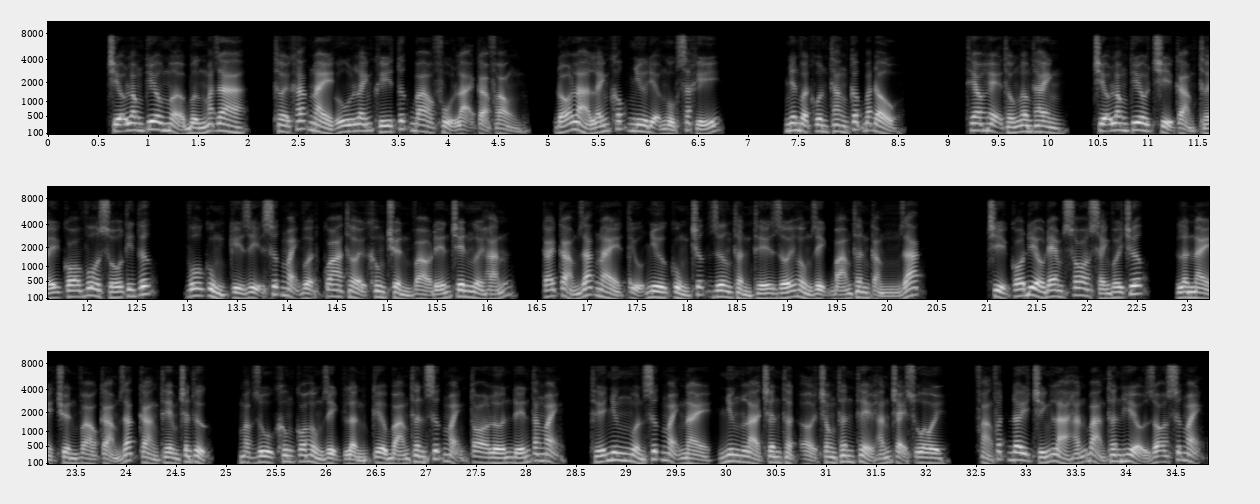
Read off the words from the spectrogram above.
Triệu Long Tiêu mở bừng mắt ra, thời khắc này u lãnh khí tức bao phủ lại cả phòng, đó là lãnh khốc như địa ngục sát khí. Nhân vật khuôn thăng cấp bắt đầu. Theo hệ thống âm thanh, Triệu Long Tiêu chỉ cảm thấy có vô số tin tức, vô cùng kỳ dị sức mạnh vượt qua thời không truyền vào đến trên người hắn, cái cảm giác này tựu như cùng trước dương thần thế giới hồng dịch bám thân cảm giác. Chỉ có điều đem so sánh với trước, lần này truyền vào cảm giác càng thêm chân thực, mặc dù không có hồng dịch lần kia bám thân sức mạnh to lớn đến tăng mạnh, thế nhưng nguồn sức mạnh này nhưng là chân thật ở trong thân thể hắn chạy xuôi, phảng phất đây chính là hắn bản thân hiểu rõ sức mạnh.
